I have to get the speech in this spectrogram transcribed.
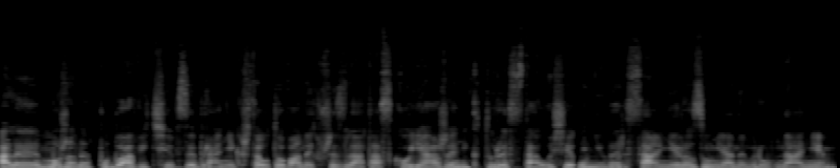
ale możemy pobawić się w zebranie kształtowanych przez lata skojarzeń, które stały się uniwersalnie rozumianym równaniem.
